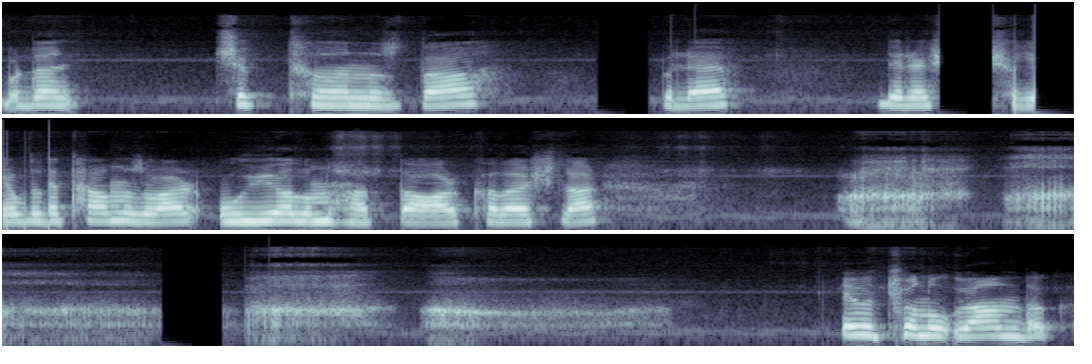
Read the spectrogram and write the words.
Buradan çıktığınızda böyle direkt yatağımız var. Uyuyalım hatta arkadaşlar. Evet şu an uyandık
